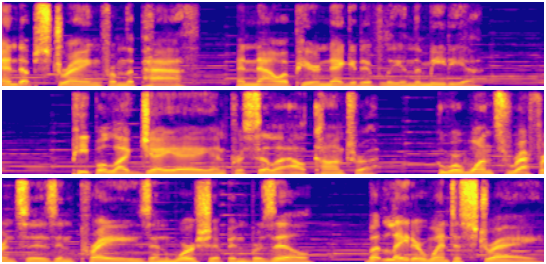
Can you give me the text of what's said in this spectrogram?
end up straying from the path and now appear negatively in the media. People like J.A. and Priscilla Alcantara, who were once references in praise and worship in Brazil, but later went astray,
